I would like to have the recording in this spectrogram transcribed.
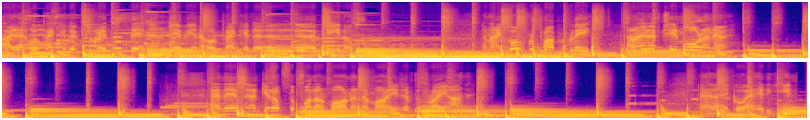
I'd have a packet of crisps then and maybe an old packet of uh, peanuts. And I'd go for probably, and I'd have 10 more anyway. And then I'd get up the following morning and morning to have the fry on. And I'd go ahead again.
